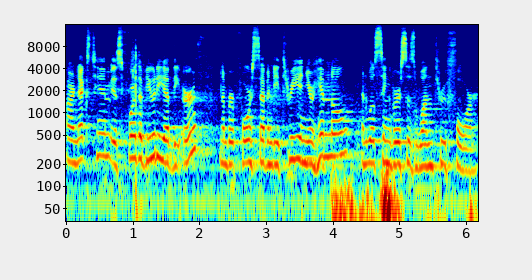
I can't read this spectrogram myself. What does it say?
Our next hymn is For the Beauty of the Earth, number 473 in your hymnal, and we'll sing verses 1 through 4.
